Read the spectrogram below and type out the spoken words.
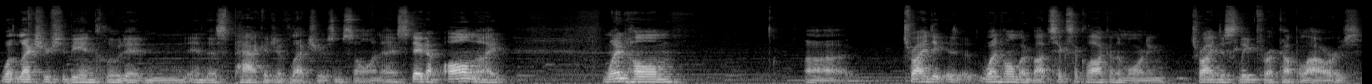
what lectures should be included in, in this package of lectures and so on. And I stayed up all night, went home, uh, tried to went home at about six o'clock in the morning, tried to sleep for a couple hours,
